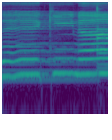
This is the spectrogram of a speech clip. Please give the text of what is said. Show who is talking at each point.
Speaker 1: 的な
